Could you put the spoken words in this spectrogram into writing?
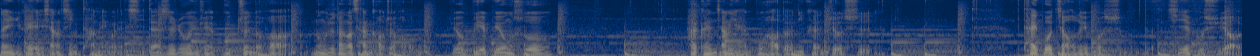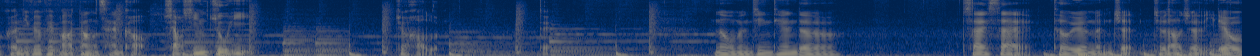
那你就可以相信它没关系。但是如果你觉得不准的话，那我们就当个参考就好了，就也不用说他可能讲你很不好的，你可能就是太过焦虑或是什么的，其实也不需要。可你可可以把它当参考，小心注意就好了。那我们今天的塞塞特约门诊就到这里喽。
